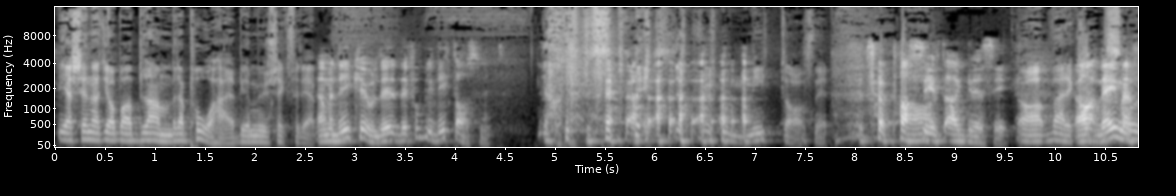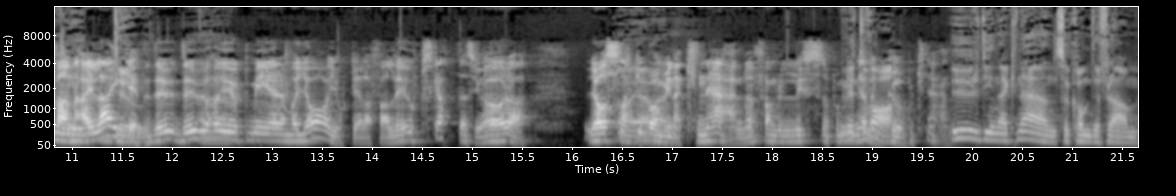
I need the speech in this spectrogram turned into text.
Jag känner att jag bara blambrar på här, ber om ursäkt för det. Ja men det är kul, det, det får bli ditt avsnitt Ja, Mitt avsnitt. Så Passivt aggressivt Ja, verkligen. Ja, nej men fan, I like Dude. it. Du, du har gjort mer än vad jag har gjort i alla fall. Det uppskattas ju att höra. Jag snackar Ja, jag bara om mina knän. Vem fan vill lyssna på mina jävla gubbknän? Ur dina knän så kom det fram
